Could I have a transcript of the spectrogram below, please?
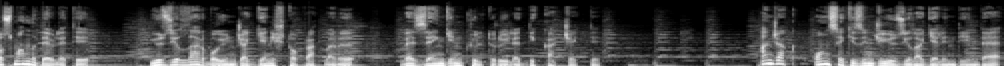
Osmanlı Devleti, yüzyıllar boyunca geniş toprakları ve zengin kültürüyle dikkat çekti. Ancak 18. yüzyıla gelindiğinde,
